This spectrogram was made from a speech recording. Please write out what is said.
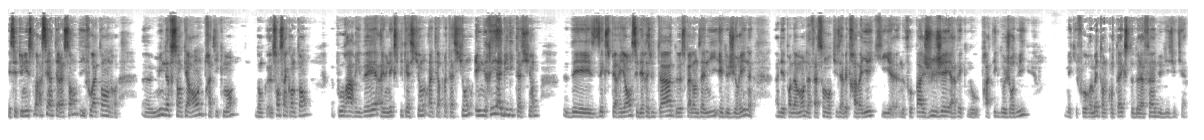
Et c'est une histoire assez intéressante. Il faut attendre 1940 pratiquement, donc 150 ans, pour arriver à une explication, interprétation et une réhabilitation des expériences et des résultats de Spallanzani et de Jurine, indépendamment de la façon dont ils avaient travaillé, qui euh, ne faut pas juger avec nos pratiques d'aujourd'hui, mais qu'il faut remettre dans le contexte de la fin du XVIIIe.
